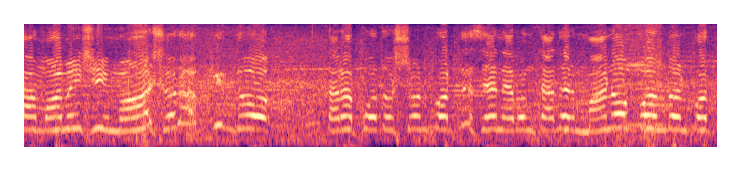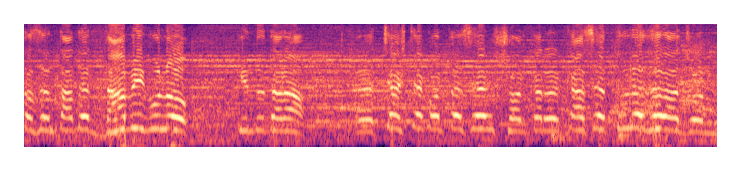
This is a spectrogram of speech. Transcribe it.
ঢাকা ময়মনসিংহ মহাসড়ক কিন্তু তারা প্রদর্শন করতেছেন এবং তাদের মানববন্ধন করতেছেন, তাদের দাবিগুলো কিন্তু তারা চেষ্টা করতেছেন সরকারের কাছে তুলে ধরার জন্য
